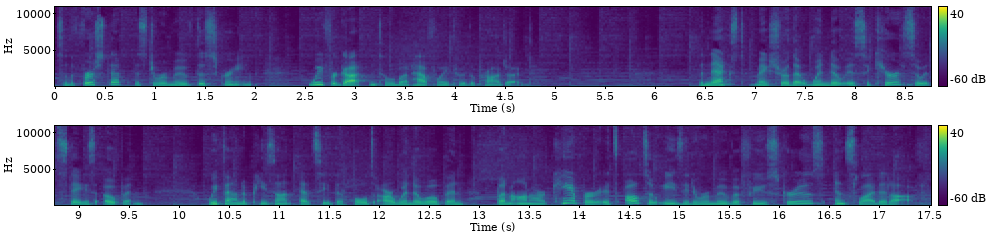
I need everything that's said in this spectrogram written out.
So the first step is to remove the screen. We forgot until about halfway through the project. The next, make sure that window is secure so it stays open. We found a piece on Etsy that holds our window open, but on our camper, it's also easy to remove a few screws and slide it off.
